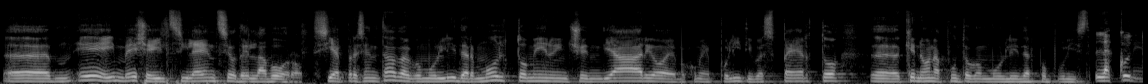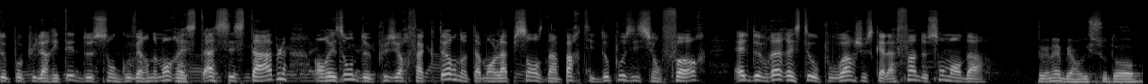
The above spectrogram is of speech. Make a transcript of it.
ehm, e invece il silenzio del lavoro. Si è presentata come un leader molto meno incendiario e come politico esperto eh, che non appunto come un leader populista. La cote de popularité de son gouvernement reste assez stable en raison de plusieurs facteurs, notamment l'absence d'un parti d'opposition fort. Elle devrait rester au pouvoir jusqu'à la fin de son mandat. Noi abbiamo vissuto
